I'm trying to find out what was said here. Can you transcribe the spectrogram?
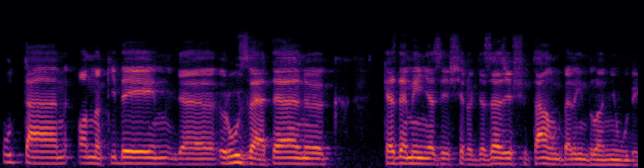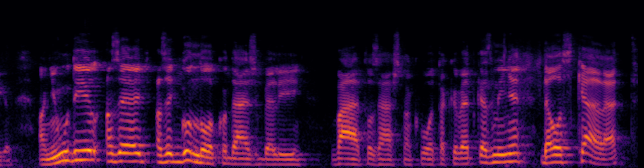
után annak idején ugye Roosevelt elnök kezdeményezésére, hogy az Egyesült Államok belindul a New Deal. A New Deal az egy, az egy gondolkodásbeli változásnak volt a következménye, de ahhoz kellett,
